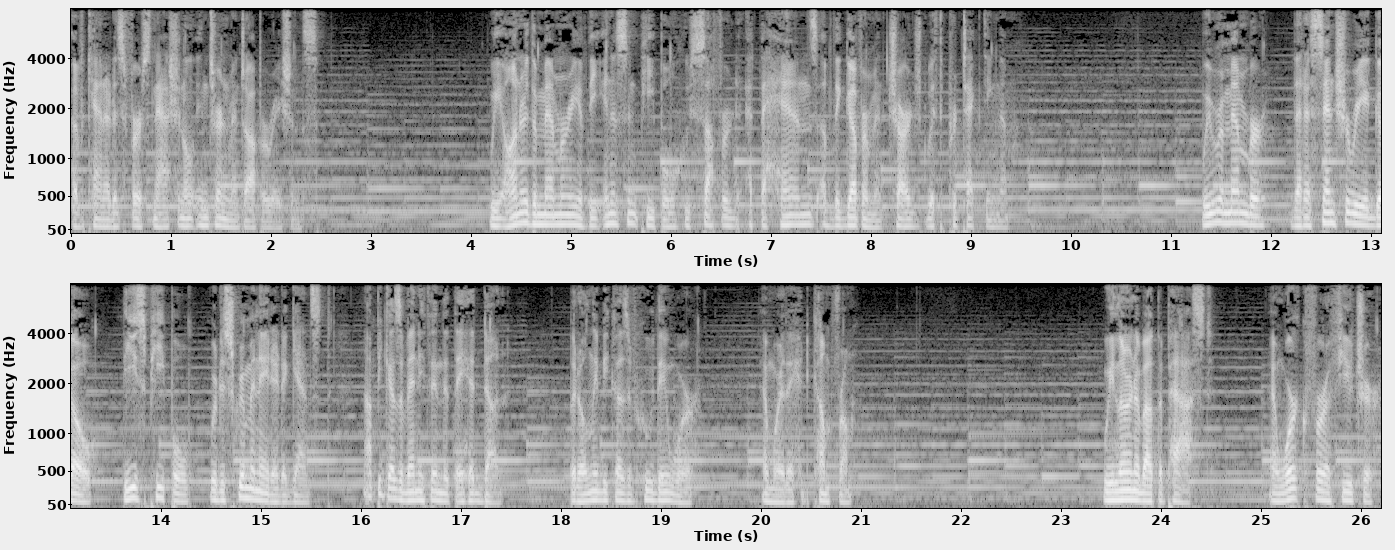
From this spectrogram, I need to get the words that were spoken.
of Canada's first national internment operations. We honor the memory of the innocent people who suffered at the hands of the government charged with protecting them. We remember that a century ago, these people were discriminated against, not because of anything that they had done, but only because of who they were and where they had come from. We learn about the past and work for a future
